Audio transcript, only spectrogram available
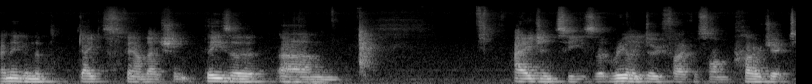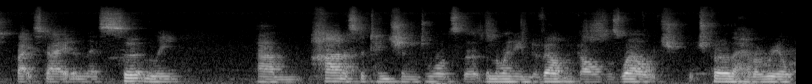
and even the Gates Foundation, these are um, agencies that really do focus on project-based aid, and they're certainly um, harnessed attention towards the, the Millennium Development Goals as well, which which further have a real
